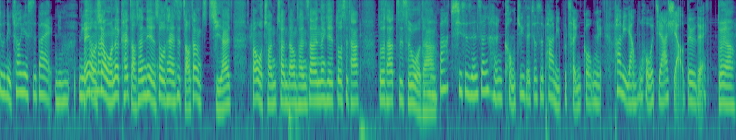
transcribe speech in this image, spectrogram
就是你创业失败，你你没有像我那开早餐店的时候，他也是早上起来帮我穿穿裆穿衫，那些都是他都是他支持我的啊。你妈其实人生很恐惧的，就是怕你不成功，哎，怕你养不活家小，对不对？对啊，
